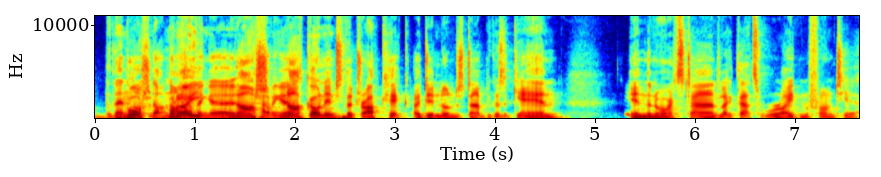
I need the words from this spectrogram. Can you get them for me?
but then but not, not, but not having a not, not having a not going into the drop kick, I didn't understand because again, in the north stand, like that's right in front of you,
